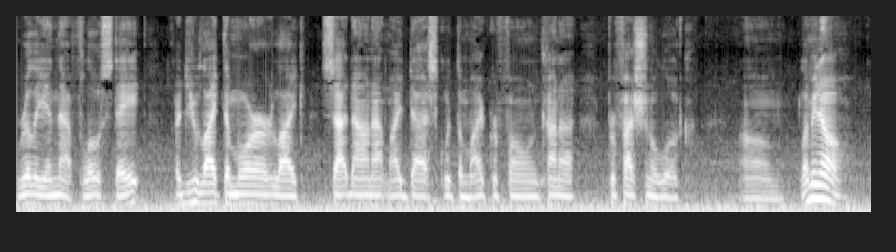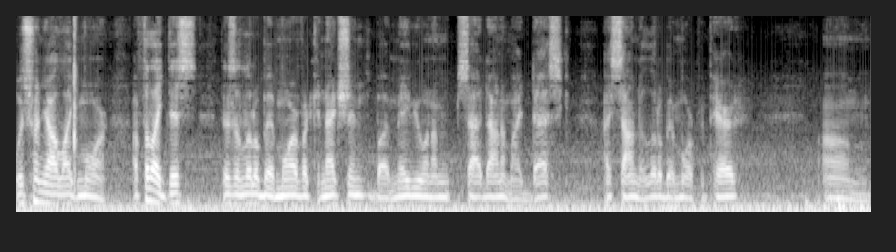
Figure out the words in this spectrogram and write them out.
really in that flow state? Or do you like the more like sat down at my desk with the microphone, kind of professional look? Um, let me know which one y'all like more. I feel like this there's a little bit more of a connection, but maybe when I'm sat down at my desk, I sound a little bit more prepared. Um,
